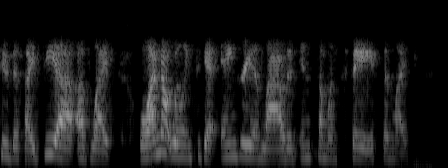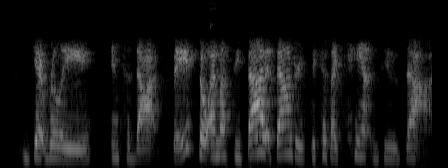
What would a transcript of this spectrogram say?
to this idea of like, well, I'm not willing to get angry and loud and in someone's face and like get really into that space. So I must be bad at boundaries because I can't do that.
